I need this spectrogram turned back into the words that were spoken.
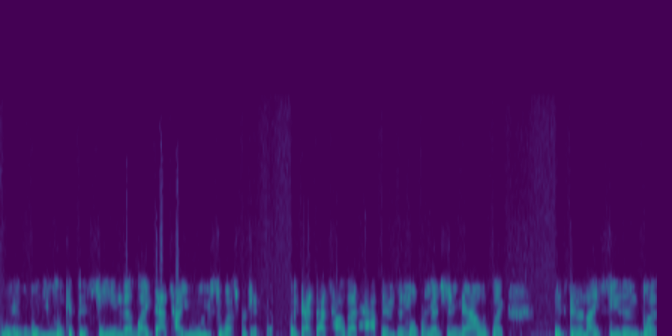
when, when you look at this team that like that's how you lose to West Virginia. Like that that's how that happens. And what we're mentioning now is like it's been a nice season, but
